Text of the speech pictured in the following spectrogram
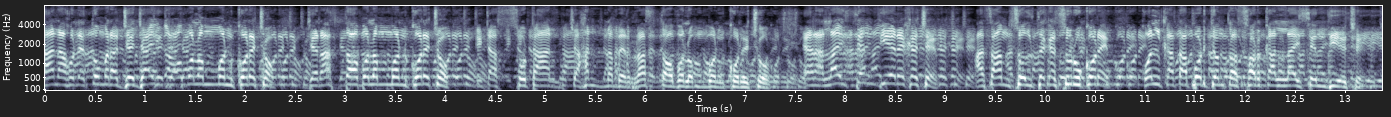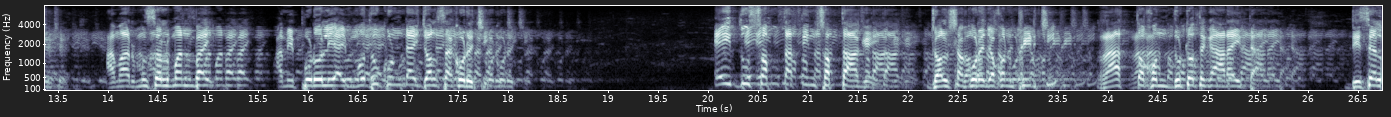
তা না হলে তোমরা যে জায়গা অবলম্বন করেছ, যে রাস্তা অবলম্বন করেছ এটা সোটান জাহান্নামের রাস্তা অবলম্বন করেছ। এরা লাইসেন্স দিয়ে রেখেছে। আসামসোল থেকে শুরু করে কলকাতা পর্যন্ত সরকার লাইসেন্স দিয়েছে। আমার মুসলমান ভাই, আমি পুরুলিয়ায় মধুকুণ্ডায় জলসা করেছি। এই দু সপ্তাহ, তিন সপ্তাহ আগে জলসা করে যখন ফিরছি, রাত তখন দুটো থেকে আড়াইটা। ডিসেল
